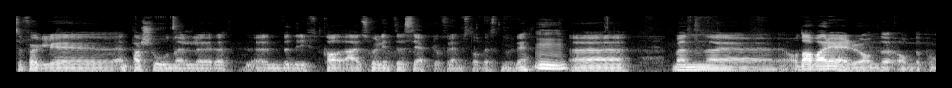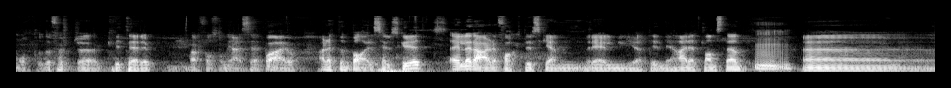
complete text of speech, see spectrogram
Selvfølgelig En person eller et, en bedrift er jo selvfølgelig interessert i å fremstå best mulig. Mm. Uh, men, uh, og da varierer det om det, om det på en måte Det første kriteriet, i hvert fall sånn jeg ser på, er jo er dette bare selvskryt, eller er det faktisk en reell nyhet inni her et eller annet sted? Mm. Uh,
